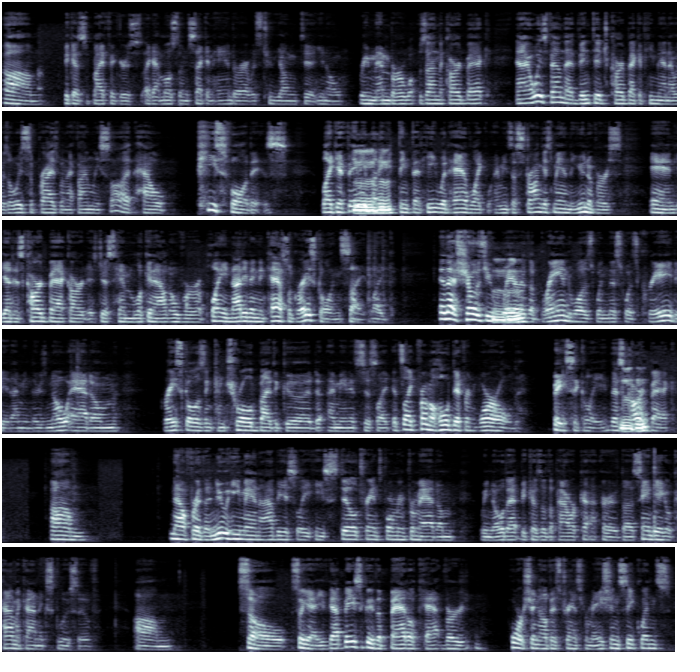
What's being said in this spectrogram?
Um, because my figures, I got most of them secondhand, or I was too young to, you know, remember what was on the card back. And I always found that vintage card back of He Man. I was always surprised when I finally saw it how peaceful it is. Like if anybody mm-hmm. would think that he would have like, I mean, he's the strongest man in the universe, and yet his card back art is just him looking out over a plain, not even the Castle Grayskull in sight. Like, and that shows you mm-hmm. where the brand was when this was created. I mean, there's no Adam Grayskull isn't controlled by the good. I mean, it's just like it's like from a whole different world, basically. This mm-hmm. card back. Um, now for the new He-Man, obviously he's still transforming from Adam. We know that because of the Power Con- or the San Diego Comic Con exclusive. Um, so so yeah, you've got basically the Battle Cat ver- portion of his transformation sequence,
